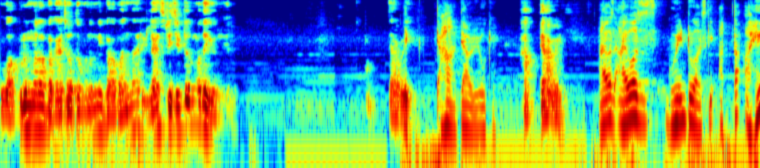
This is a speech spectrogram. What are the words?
वापरून मला बघायचं होतं म्हणून मी बाबांना रिलायन्स डिजिटलमध्ये घेऊन गेलो. त्यावेळी. हां त्यावेळी ओके. हा त्यावेळी. I was I was going to ask की आत्ता आहे?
